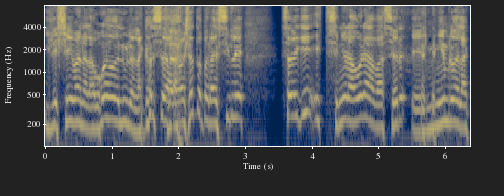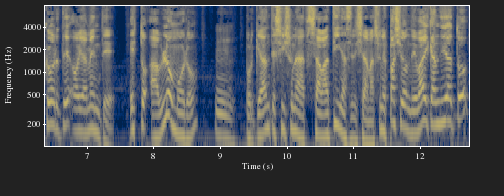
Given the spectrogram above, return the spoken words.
y le llevan al abogado de Lula en la causa de Lavallato para decirle. ¿Sabe qué? Este señor ahora va a ser el miembro de la corte. Obviamente, esto habló Moro, Mm. porque antes se hizo una sabatina, se le llama. Es un espacio donde va el candidato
